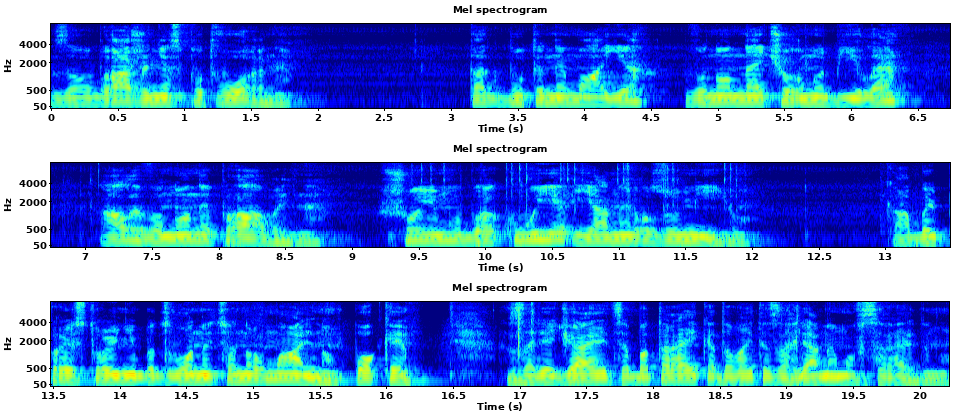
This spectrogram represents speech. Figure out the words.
Зображення спотворене. Так бути не має. Воно не чорно-біле, але воно неправильне. Що йому бракує, я не розумію. Кабель пристрою ніби дзвониться нормально, поки заряджається батарейка, давайте заглянемо всередину.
